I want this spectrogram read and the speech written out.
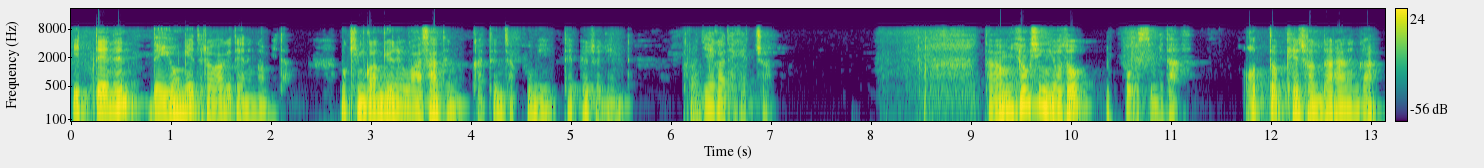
이때는 내용에 들어가게 되는 겁니다. 뭐 김광균의 와사 등 같은 작품이 대표적인 그런 예가 되겠죠. 다음 형식 요소 보겠습니다. 어떻게 전달하는가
